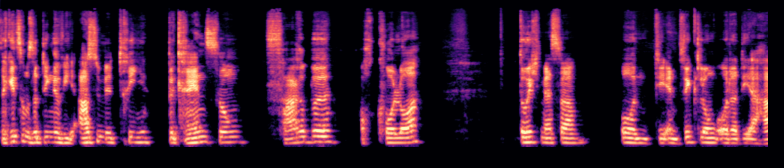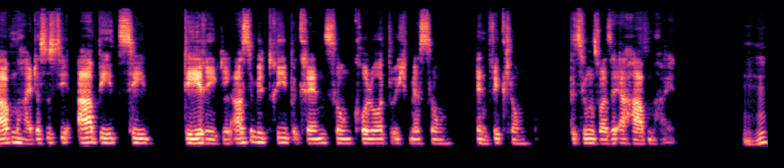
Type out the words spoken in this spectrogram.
Da geht's um so Dinge wie Asymmetrie, Begrenzung, Farbe, auch Color Durchmesser und die Entwicklung oder die Erhabenheit. Das ist die ABCD-Regel. Asymmetrie, Begrenzung, Color, Durchmessung, Entwicklung beziehungsweise Erhabenheit. Mhm.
